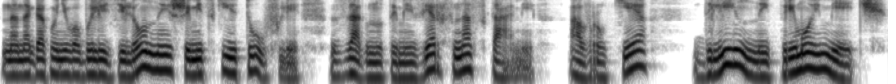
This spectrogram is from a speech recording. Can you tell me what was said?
На ногах у него были зеленые шемитские туфли с загнутыми вверх носками, а в руке длинный прямой меч.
